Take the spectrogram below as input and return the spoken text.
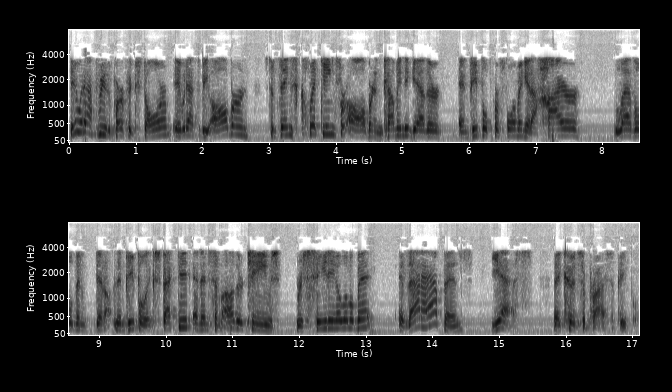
it would have to be the perfect storm. It would have to be Auburn, some things clicking for Auburn and coming together, and people performing at a higher level than, than, than people expected, and then some other teams receding a little bit. If that happens, yes, they could surprise some people.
